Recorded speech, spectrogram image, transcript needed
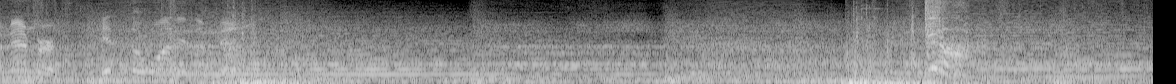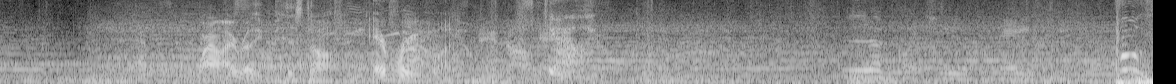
Remember, hit the one in the middle. Wow, I really pissed off everyone. Look what you've made me. Fus!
